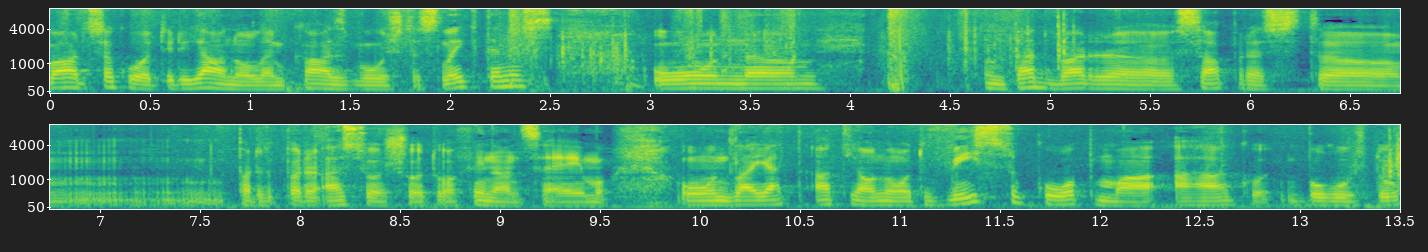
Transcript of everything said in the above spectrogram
vārdu sakot, ir jānolem, kāds būs tas liktenis. Un, um, Un tad var uh, saprast um, par, par esošo to finansējumu. Un, lai at, atjaunotu visu kopumā ēku, būtu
